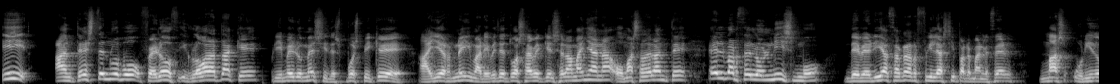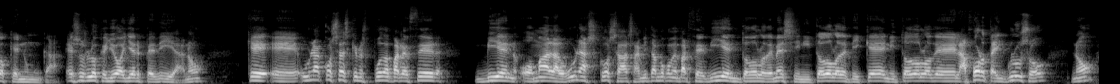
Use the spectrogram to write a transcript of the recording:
Y ante este nuevo feroz y global ataque, primero Messi, después Piqué, ayer Neymar y vete tú a saber quién será mañana o más adelante, el barcelonismo debería cerrar filas y permanecer más unido que nunca. Eso es lo que yo ayer pedía, ¿no? Que eh, una cosa es que nos pueda parecer bien o mal algunas cosas, a mí tampoco me parece bien todo lo de Messi, ni todo lo de Piqué, ni todo lo de Laporta incluso, ¿no?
